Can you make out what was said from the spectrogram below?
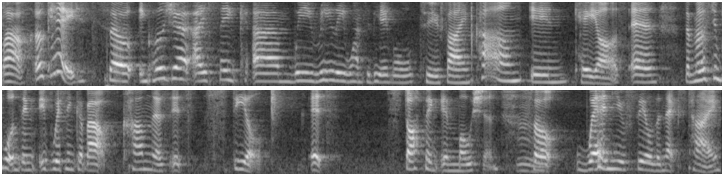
Wow. Okay. So in closure, I think um, we really want to be able to find calm in chaos. And the most important thing, if we think about calmness, it's still. It's stopping emotion. Mm. So when you feel the next time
